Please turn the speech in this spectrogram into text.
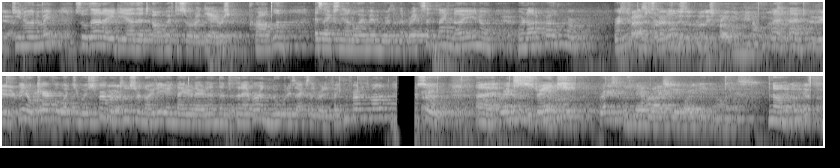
Yeah. Do you know what I mean? So that idea that oh we have to sort out the Irish problem is actually annoying me more than the Brexit thing. Now you know yeah. we're not a problem. We're brilliant. Fast turning into the British problem. You know. Aye, aye. You know, careful what you wish for. We're closer now to United Ireland than, than ever, and nobody's actually really fighting for it at the moment. So uh, it's strange. Brexit was never actually about economics. No. You know, that's not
